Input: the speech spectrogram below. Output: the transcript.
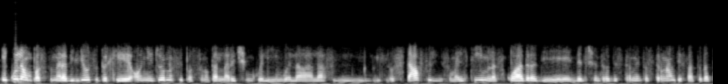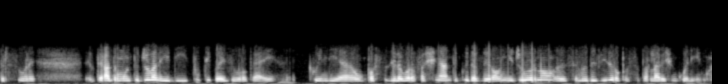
e quello è un posto meraviglioso perché ogni giorno si possono parlare cinque lingue, la, la, lo staff, insomma il team, la squadra di, del centro addestramento astronauti è fatta da persone peraltro molto giovani di tutti i paesi europei, quindi è un posto di lavoro affascinante in cui davvero ogni giorno, eh, se lo desidero, posso parlare cinque lingue.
